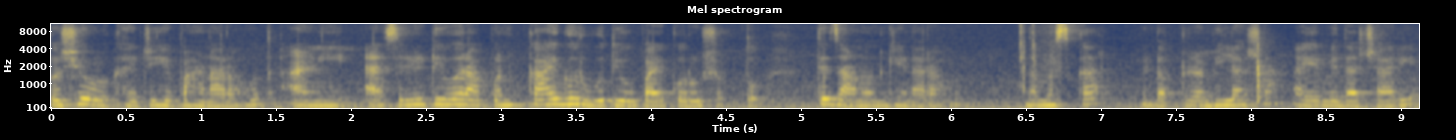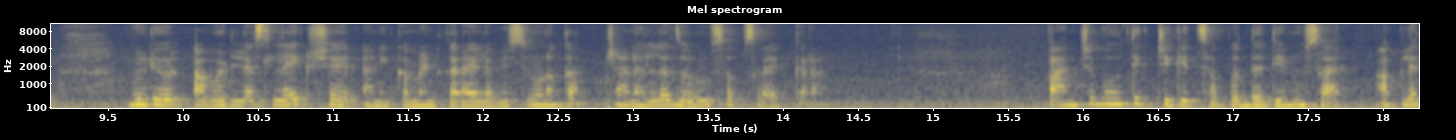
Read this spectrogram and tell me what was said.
कशी ओळखायची हे पाहणार आहोत आणि ॲसिडिटीवर आपण काय घरगुती उपाय करू शकतो ते जाणून घेणार आहोत. नमस्कार मी डॉक्टर अभिलाषा आयुर्वेदाचार्य. व्हिडिओ आवडल्यास लाईक शेअर आणि कमेंट करायला विसरू नका. चॅनलला जरूर सबस्क्राईब करा. पांचभौतिक चिकित्सा पद्धतीनुसार आपल्या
